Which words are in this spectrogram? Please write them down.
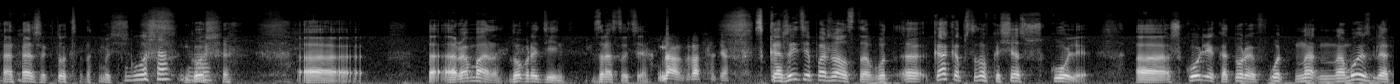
она же кто-то там еще. Гоша. Гоша. Да. А, Роман, добрый день. Здравствуйте. Да, здравствуйте. Скажите, пожалуйста, вот э, как обстановка сейчас в школе? Э, школе, которая, вот, на, на мой взгляд,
